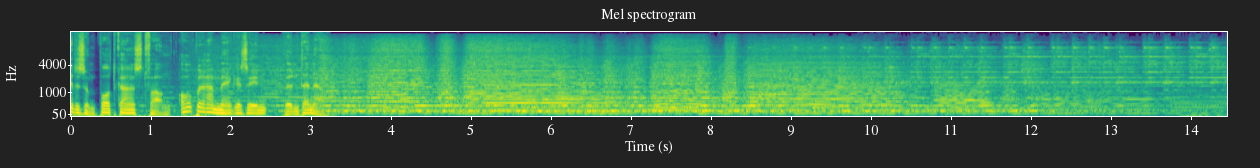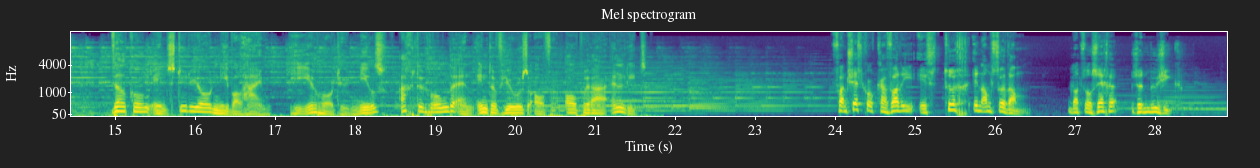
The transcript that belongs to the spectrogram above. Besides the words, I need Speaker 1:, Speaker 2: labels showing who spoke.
Speaker 1: Dit is een podcast van operamagazine.nl. Welkom in Studio Nibelheim. Hier hoort u nieuws, achtergronden en interviews over opera en lied.
Speaker 2: Francesco Cavalli is terug in Amsterdam. Dat wil zeggen zijn muziek.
